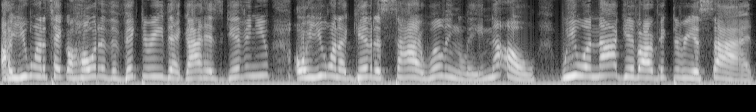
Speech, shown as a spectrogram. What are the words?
Are you going to take a hold of the victory that God has given you, or you want to give it aside willingly? No, we will not give our victory aside.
